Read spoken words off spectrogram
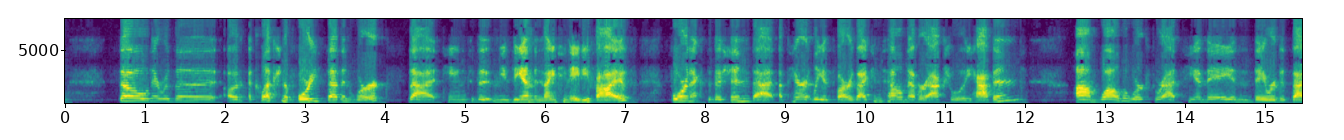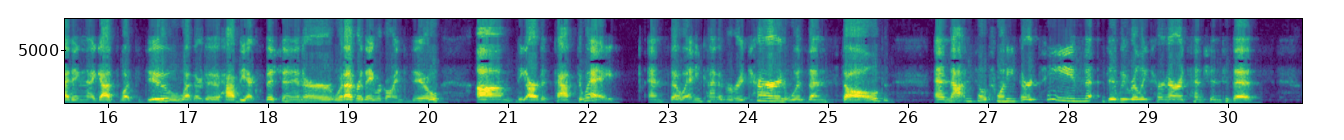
So there was a, a, a collection of 47 works that came to the museum in 1985 for an exhibition that apparently, as far as I can tell, never actually happened. Um, while the works were at TMA and they were deciding, I guess, what to do, whether to have the exhibition or whatever they were going to do, um, the artist passed away. And so any kind of a return was then stalled. And not until 2013 did we really turn our attention to this,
